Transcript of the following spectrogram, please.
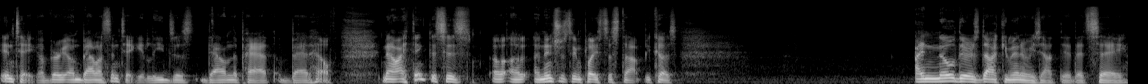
intake, a very unbalanced intake. It leads us down the path of bad health. Now, I think this is a, a, an interesting place to stop because I know there's documentaries out there that say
